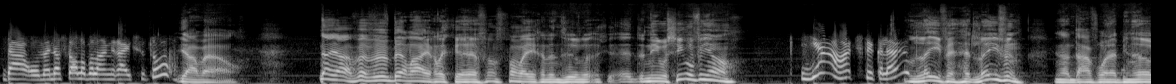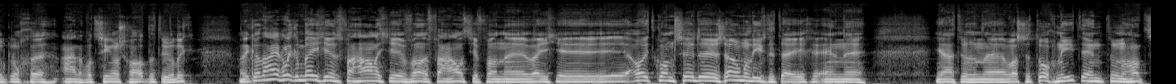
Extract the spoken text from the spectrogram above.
Daarom, en dat is het allerbelangrijkste, toch? jawel. Nou ja, we, we bellen eigenlijk eh, van, vanwege de, de, de nieuwe single van jou. Ja, hartstikke leuk. Leven, het leven. Nou, daarvoor heb je ook nog eh, aardig wat singles gehad natuurlijk. Maar ik had eigenlijk een beetje het verhaaltje van, het verhaaltje van eh, weet je, eh, ooit kwam ze de zomerliefde tegen. En ja, toen was ze toch niet. En toen, had,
